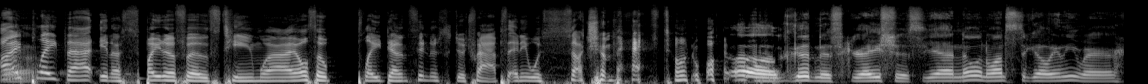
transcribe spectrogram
I played that in a Spider Foes team where I also played down Sinister Traps, and it was such a mess. Don't want Oh goodness gracious! Yeah, no one wants to go anywhere.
